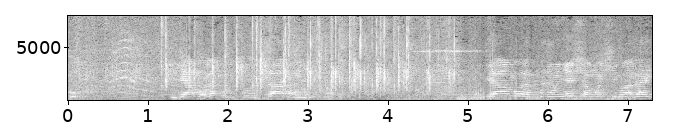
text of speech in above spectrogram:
kuu. Ni jambo la kumshukuru sana Mwenyezi Mungu, jambo la kumwonyesha Mheshimiwa Rais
